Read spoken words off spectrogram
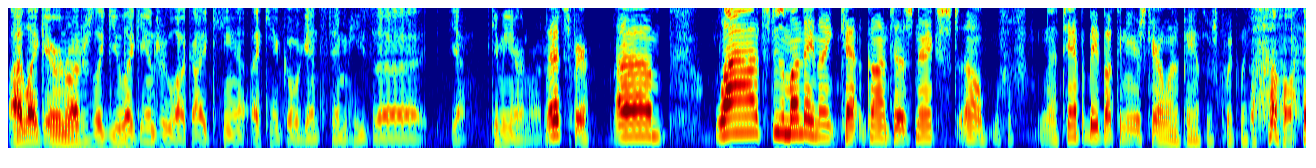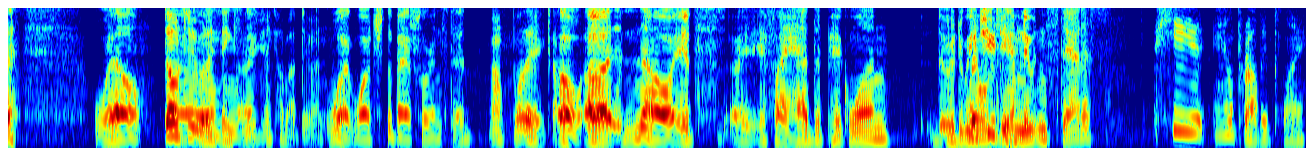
I like Aaron Rodgers like you like Andrew Luck. I can't I can't go against him. He's uh yeah, give me Aaron Rodgers. That's fair. Um, let's do the Monday night contest next. Oh, Tampa Bay Buccaneers, Carolina Panthers, quickly. Oh, well, Don't do what I um, think you're I- thinking about doing. What? Watch The Bachelor instead? Oh, well, there you go. Oh, uh, no. It's if I had to pick one. Do, do we Which know you do. Cam Newton's status? He he'll probably play.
